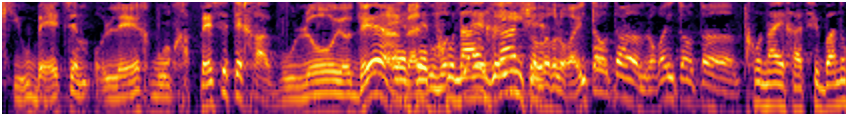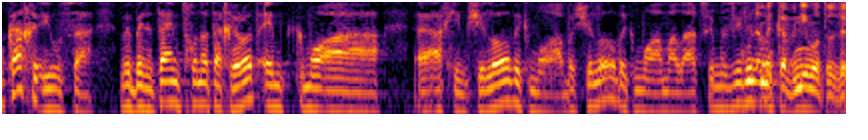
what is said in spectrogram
כי הוא בעצם הולך והוא מחפש את אחיו, והוא לא יודע, איזה ואז הוא מוצא איזה איש, ש- אומר לו, ראית אותם? לא ראית אותם? תכונה אחת שבאנו כך היא עושה, ובינתיים תכונות אחרות הן כמו האחים שלו, וכמו אבא שלו, וכמו המלאך שמזיל כולם אותו. מכוונים אותו, זה,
